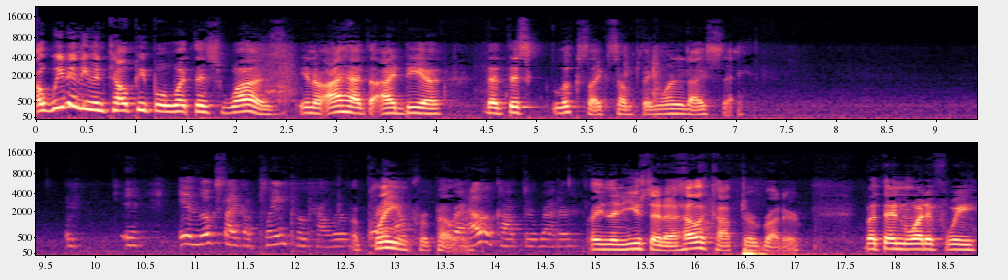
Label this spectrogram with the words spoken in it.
Oh, we didn't even tell people what this was. You know, I had the idea that this looks like something. What did I say? It, it looks like a plane propeller. A or plane propeller. Or a helicopter rudder. And then you said a helicopter rudder. But then what if we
